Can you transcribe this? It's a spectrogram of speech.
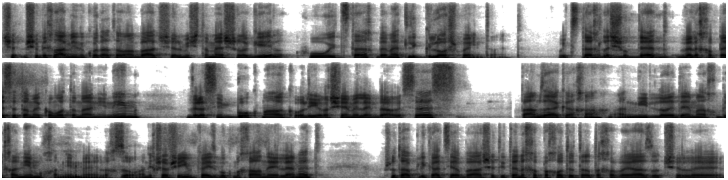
ש, שבכלל, מנקודת המבט של משתמש רגיל, הוא יצטרך באמת לגלוש באינטרנט. הוא יצטרך mm. לשוטט ולחפש את המקומות המעניינים, ולשים בוקמרק או להירשם אליהם ב-RSS, פעם זה היה ככה, אני לא יודע אם אנחנו בכלל נהיה מוכנים אה, לחזור. אני חושב שאם פייסבוק מחר נעלמת, פשוט האפליקציה הבאה שתיתן לך פחות או יותר את החוויה הזאת של אה,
